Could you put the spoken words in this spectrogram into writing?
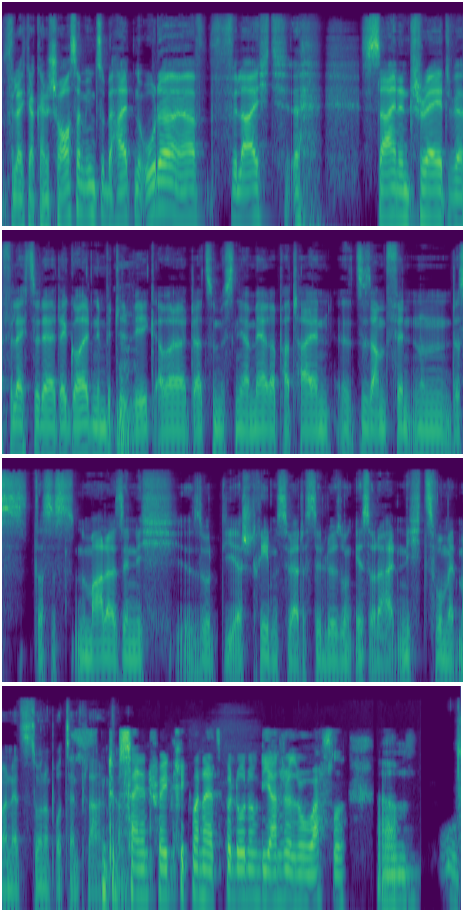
vielleicht gar keine Chance haben, ihn zu behalten oder ja, vielleicht äh, Sign and Trade wäre vielleicht so der, der goldene Mittelweg, aber dazu müssen ja mehrere Parteien äh, zusammenfinden und das, das ist normalerweise nicht so die erstrebenswerteste Lösung ist oder halt nichts, womit man jetzt zu 100% planen und kann. Sign and Trade kriegt man als Belohnung die Angelo Russell. Ähm.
